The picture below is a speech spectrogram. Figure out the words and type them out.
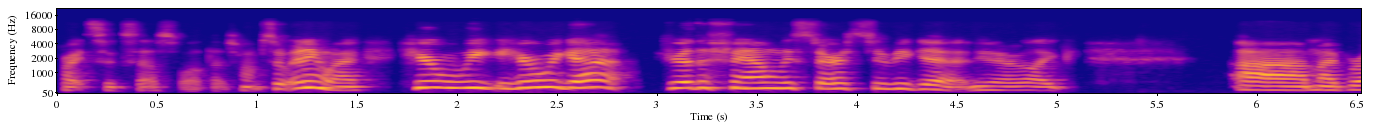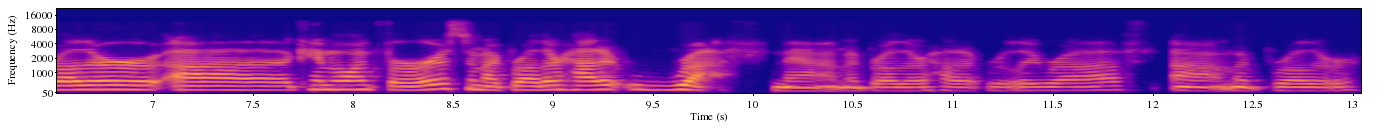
quite successful at that time. So anyway, here we here we go. Here the family starts to begin. You know, like uh, my brother uh, came along first, and my brother had it rough, man. My brother had it really rough. Uh, my brother,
